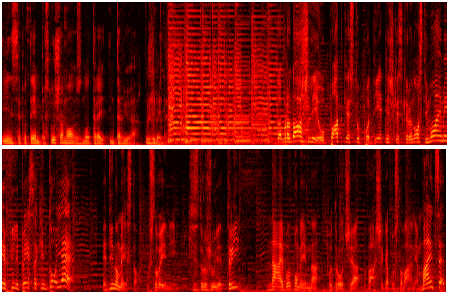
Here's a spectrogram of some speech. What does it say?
in se potem poslušamo znotraj intervjuja. Uživajte. Dobrodošli v podkastu podjetniške skrivnosti. Moje ime je Filip Pesek in to je edino mesto v Sloveniji, ki združuje tri najbolj pomembna področja vašega poslovanja: mindset,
